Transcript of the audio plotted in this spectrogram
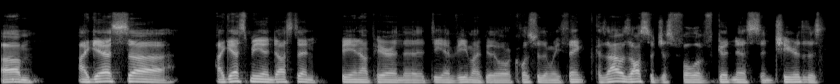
um, I guess, uh, I guess me and Dustin being up here in the DMV might be a little closer than we think because I was also just full of goodness and cheer this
